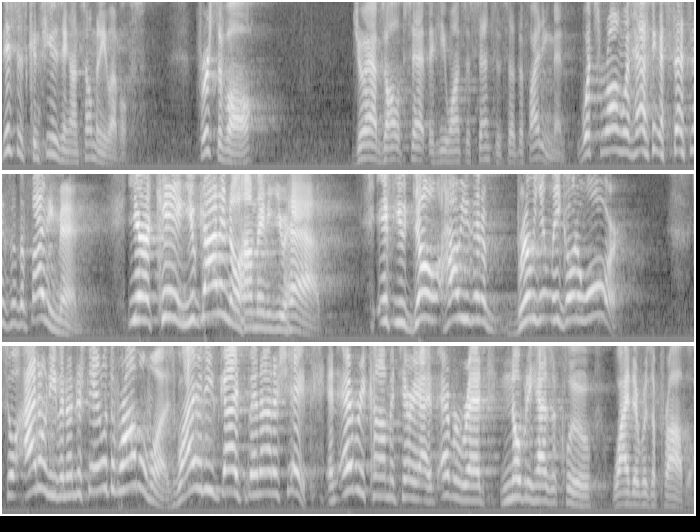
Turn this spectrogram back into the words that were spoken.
This is confusing on so many levels. First of all, Joab's all upset that he wants a census of the fighting men. What's wrong with having a census of the fighting men? You're a king. You got to know how many you have. If you don't, how are you going to brilliantly go to war? So I don't even understand what the problem was. Why are these guys bent out of shape? And every commentary I've ever read, nobody has a clue why there was a problem.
